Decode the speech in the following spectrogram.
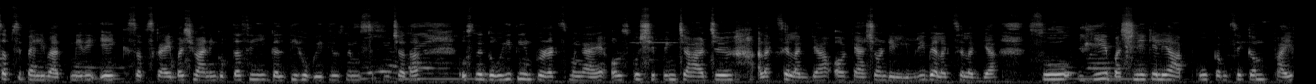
सबसे पहली बात मेरी एक सब्सक्राइबर शिवानी गुप्ता से ये गलती हो गई थी उसने मुझसे पूछा था। उसने दो ही तीन प्रोडक्ट्स मंगाए और उसको शिपिंग चार्ज अलग से लग गया और कैश ऑन डिलीवरी भी अलग से लग गया। सो so, ये बचने के लिए आपको कम से कम फाइव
